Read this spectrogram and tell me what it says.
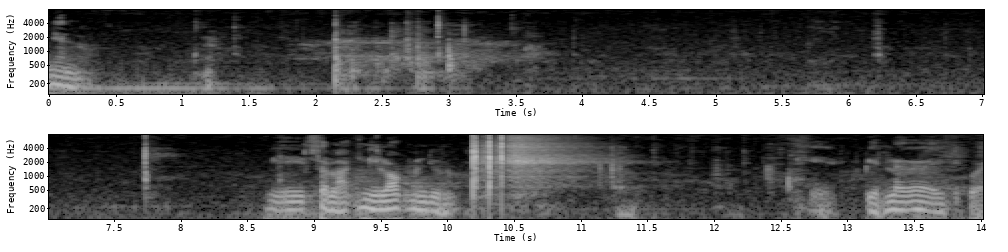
เนี่ยเนาะ มี สลักมีล็อกมันอยู่เนอะโอเคปิดเลยดีกว่า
